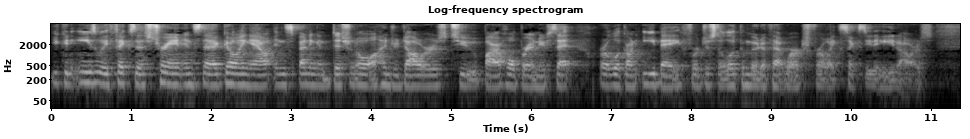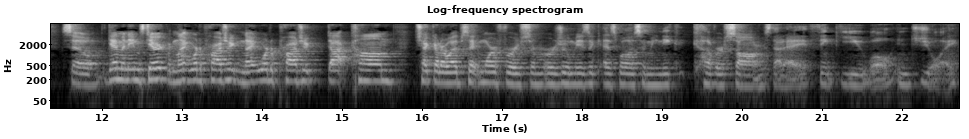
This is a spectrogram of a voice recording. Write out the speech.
you can easily fix this train instead of going out and spending an additional $100 to buy a whole brand new set or look on eBay for just a locomotive that works for like 60 to $80. So again, my name is Derek with Nightwater Project, nightwaterproject.com. Check out our website more for some original music as well as some unique cover songs that I think you will enjoy.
